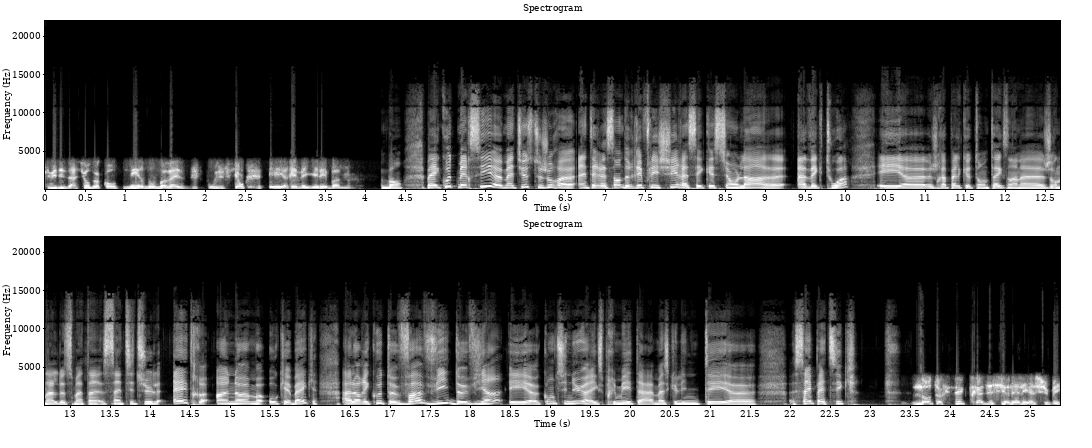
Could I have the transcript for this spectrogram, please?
civilisation doit contenir nos mauvaises dispositions et réveiller les bonnes. Bon, ben écoute, merci euh, Mathieu, c'est toujours euh, intéressant de réfléchir à ces questions-là euh, avec toi. Et je rappelle que ton texte dans le journal de ce matin s'intitule Être un homme au Québec. Alors écoute, va, vis, deviens et continue à exprimer ta masculinité sympathique non toxique, traditionnel et assumé.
